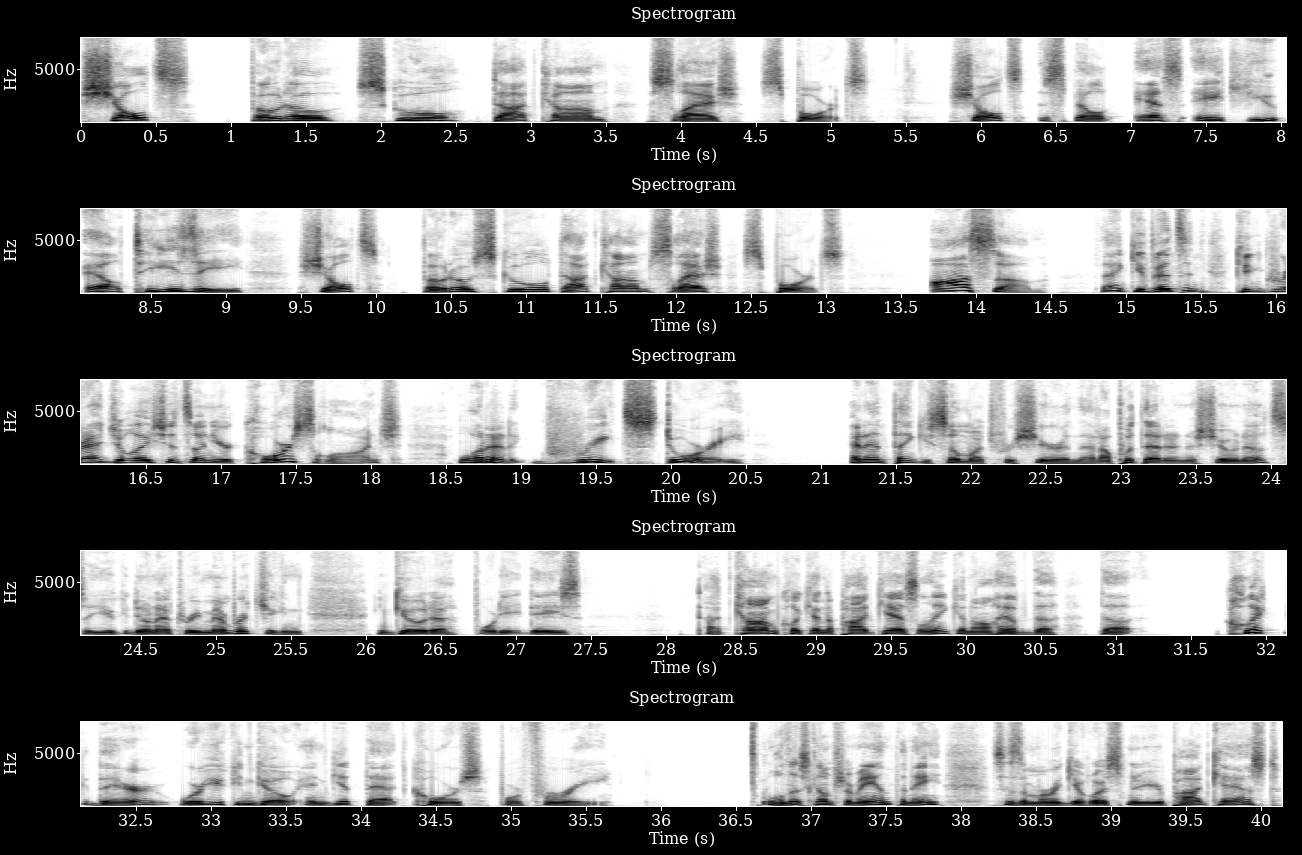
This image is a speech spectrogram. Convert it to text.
ShultzPhotoSchool.com slash sports. Shultz is spelled S H U L T Z. ShultzPhotoSchool.com slash sports. Awesome. Thank you, Vincent. Congratulations on your course launch. What a great story. And then thank you so much for sharing that. I'll put that in the show notes so you don't have to remember it. You can go to 48days.com, click on the podcast link, and I'll have the, the click there where you can go and get that course for free. Well, this comes from Anthony. says I'm a regular listener to your podcast.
